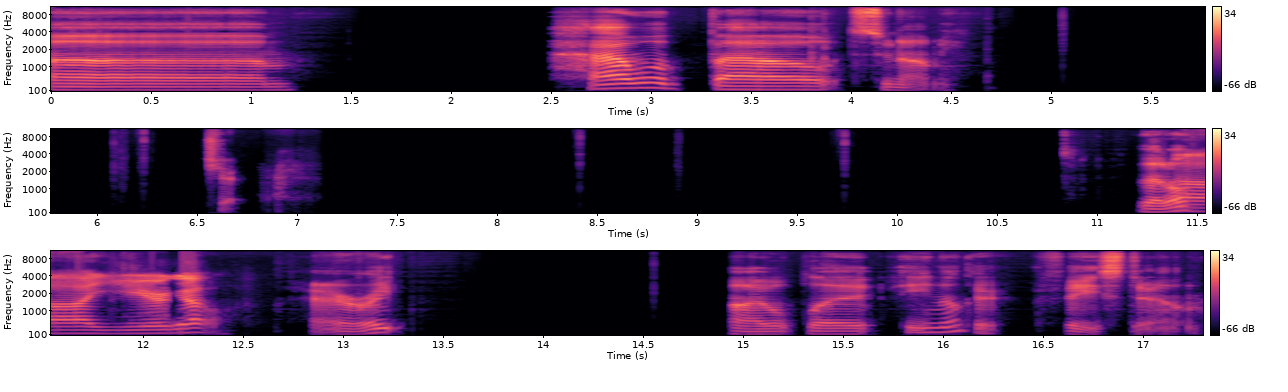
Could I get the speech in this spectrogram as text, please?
Um how about Tsunami? Sure. Is that all? Uh, you go. All right. I will play another face down.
